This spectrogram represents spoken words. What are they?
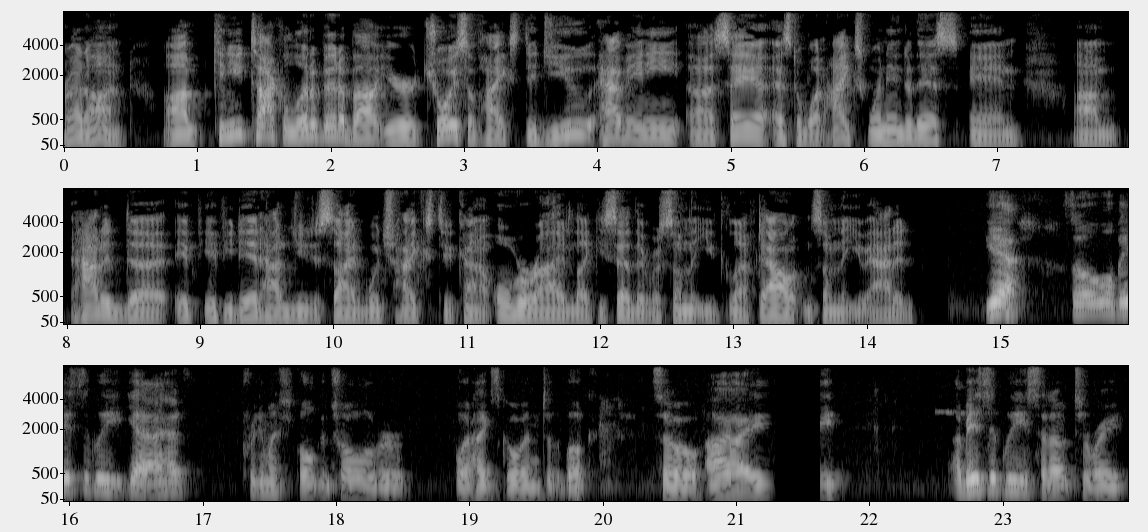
Right on. Um, can you talk a little bit about your choice of hikes? Did you have any uh, say as to what hikes went into this, and um, how did, uh, if if you did, how did you decide which hikes to kind of override? Like you said, there were some that you left out and some that you added. Yeah. So well, basically, yeah, I had pretty much full control over what hikes go into the book. So I I basically set out to write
